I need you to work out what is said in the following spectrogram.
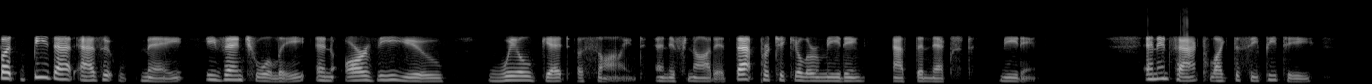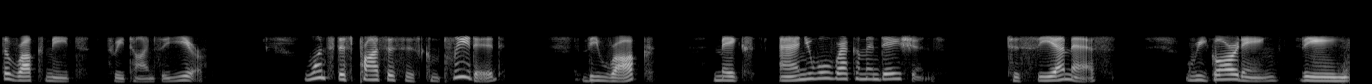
But be that as it may, eventually an RVU will get assigned, and if not at that particular meeting, at the next meeting. And in fact, like the CPT, the RUC meets three times a year. Once this process is completed, the RUC makes annual recommendations to CMS regarding the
